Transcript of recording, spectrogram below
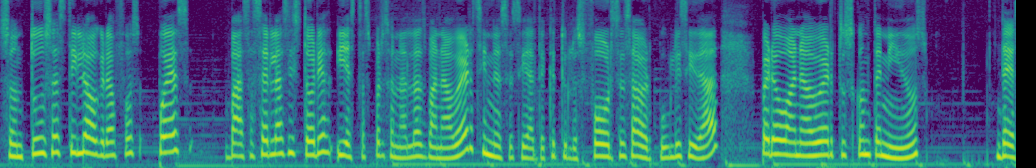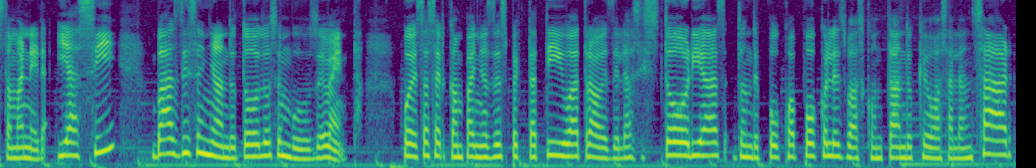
son tus estilógrafos, pues vas a hacer las historias y estas personas las van a ver sin necesidad de que tú los forces a ver publicidad, pero van a ver tus contenidos de esta manera. Y así vas diseñando todos los embudos de venta. Puedes hacer campañas de expectativa a través de las historias, donde poco a poco les vas contando qué vas a lanzar.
